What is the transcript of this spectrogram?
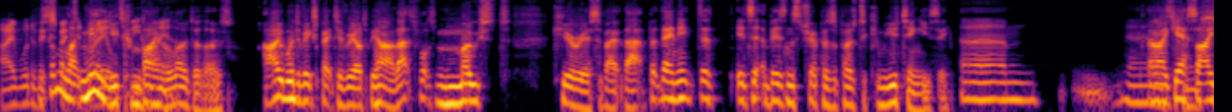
I would have expected someone like me, you combine a load of those. I would have expected rail to be higher. That's what's most curious about that. But then it, it's a business trip as opposed to commuting, you see. Um, yeah, And I, guess I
